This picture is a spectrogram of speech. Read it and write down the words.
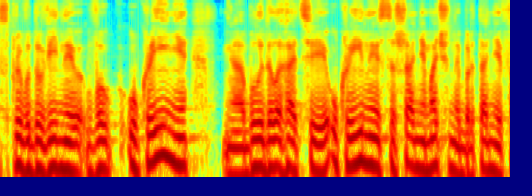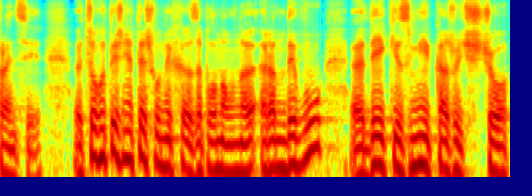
з приводу війни в Україні. Були делегації України, США, Німеччини, Британії, Франції. Цього тижня теж у них заплановано рандеву. Деякі змі кажуть, що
